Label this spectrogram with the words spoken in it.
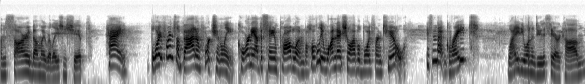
I'm sorry about my relationship. Hey, boyfriends are bad, unfortunately. Courtney had the same problem, but hopefully one day she'll have a boyfriend too. Isn't that great? Why do you want to do this, Erika?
